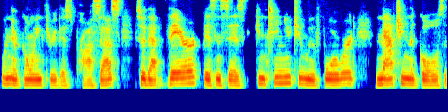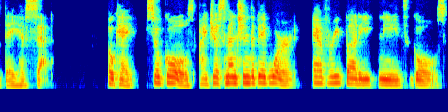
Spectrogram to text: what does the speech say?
when they're going through this process so that their businesses continue to move forward, matching the goals that they have set. Okay, so goals. I just mentioned the big word. Everybody needs goals.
